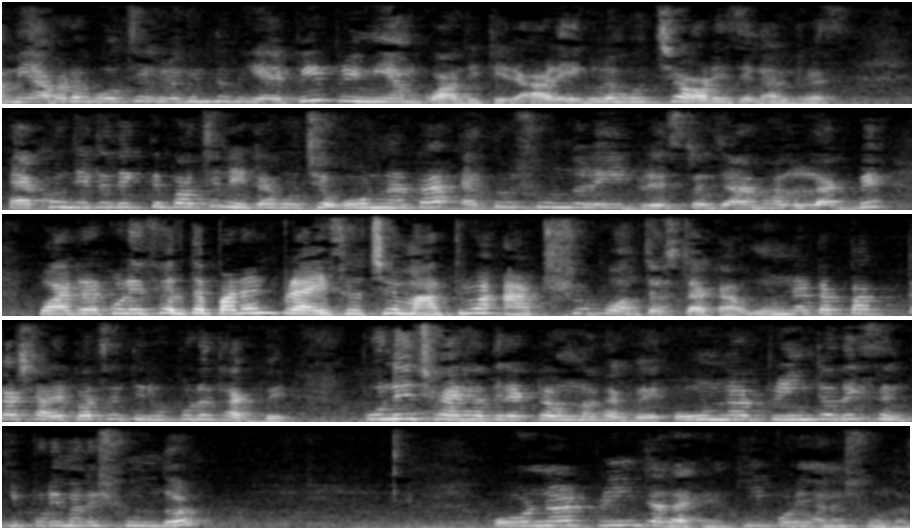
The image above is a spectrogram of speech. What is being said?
আমি আবারও বলছি, এগুলো কিন্তু ভিআইপি প্রিমিয়াম কোয়ালিটির। আর এগুলো হচ্ছে অরিজিনাল ড্রেস এখন যেটা দেখতে পাচ্ছেন, এটা হচ্ছে ওড়নাটা। এত সুন্দর এই ড্রেসটা, যার ভালো লাগবে অর্ডার করে ফেলতে পারেন। প্রাইস হচ্ছে মাত্র আটশো পঞ্চাশ টাকা। ওড়নাটা পাক্কা সাড়ে পাঁচ হাতের উপরে থাকবে। পনে ছয় হাতের একটা ওড়না থাকবে। ওড়নার প্রিন্টটা দেখছেন কি পরিমাণে সুন্দর? ওড়নার প্রিন্টটা দেখেন কি পরিমাণে সুন্দর।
